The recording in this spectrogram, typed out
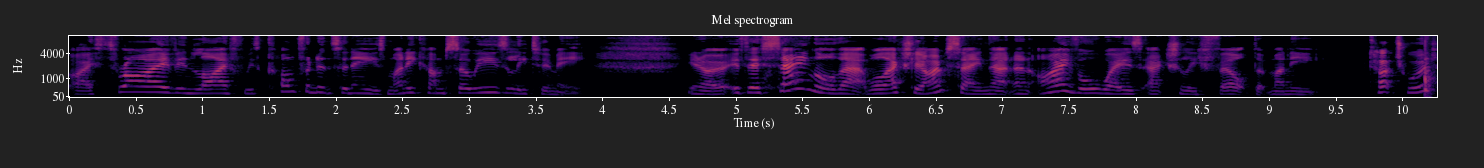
i thrive in life with confidence and ease. Money comes so easily to me. You know if they're saying all that well actually i'm saying that and i've always actually felt that money touch wood,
